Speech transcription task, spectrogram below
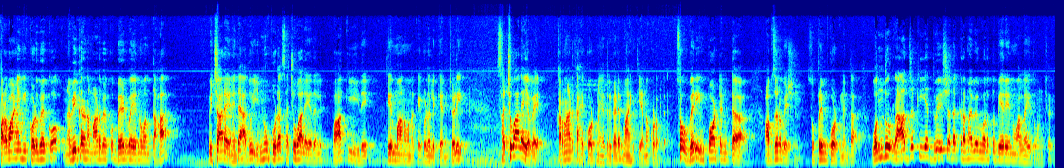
ಪರವಾನಗಿ ಕೊಡಬೇಕೋ, ನವೀಕರಣ ಮಾಡಬೇಕು, ಬೇಡವೇ ಎನ್ನುವಂತಹ ವಿಚಾರ ಏನಿದೆ, ಅದು ಇನ್ನೂ ಕೂಡ ಸಚಿವಾಲಯದಲ್ಲಿ ಬಾಕಿ ಇದೆ ತೀರ್ಮಾನವನ್ನು ಕೈಗೊಳ್ಳಲಿಕ್ಕೆ ಅಂಥೇಳಿ ಸಚಿವಾಲಯವೇ ಕರ್ನಾಟಕ ಹೈಕೋರ್ಟ್ನ ಎದುರುಗಡೆ ಮಾಹಿತಿಯನ್ನು ಕೊಡುತ್ತೆ. So very important observation supreme ಕೋರ್ಟ್ನಿಂದ ಒಂದು ರಾಜಕೀಯ ದ್ವೇಷದ ಕ್ರಮವೇ ಹೊರತು ಬೇರೇನೂ ಅಲ್ಲ ಇದು ಅಂತೇಳಿ.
